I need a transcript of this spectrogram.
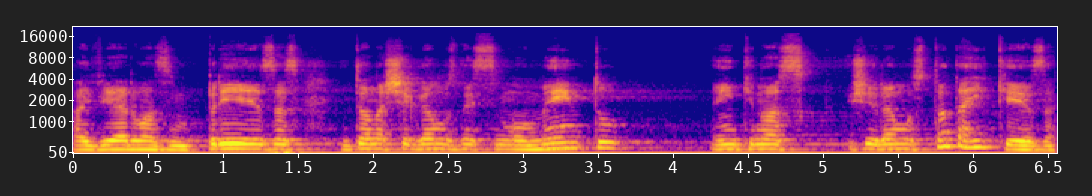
aí vieram as empresas, então nós chegamos nesse momento em que nós geramos tanta riqueza,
